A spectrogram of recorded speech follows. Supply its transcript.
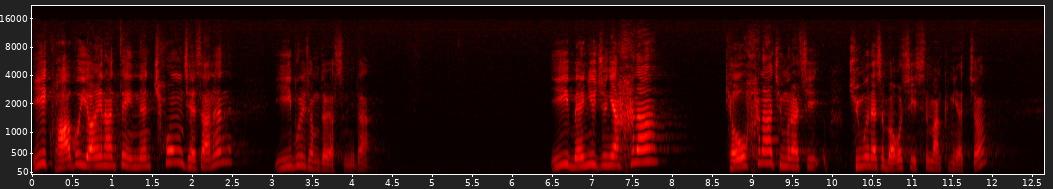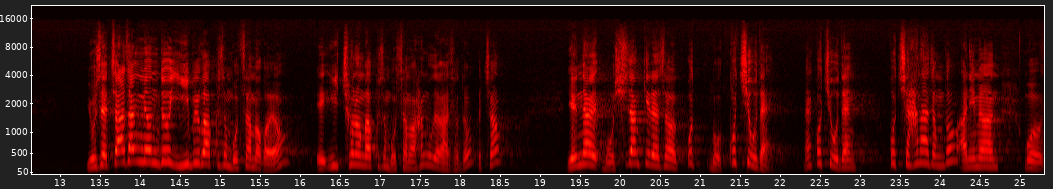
이 과부 여인한테 있는 총 재산은 2불 정도였습니다. 이 메뉴 중에 하나 겨우 하나 주문할 수 주문해서 먹을 수 있을 만큼이었죠. 요새 짜장면도 2불 갖고서 못 사 먹어요. 2천 원 갖고서 못 사 먹어 한국에 가서도 그렇죠? 옛날 뭐 시장길에서 꽃, 뭐 꼬치 오뎅, 예? 꼬치 오뎅, 꼬치 하나 정도? 아니면 뭐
